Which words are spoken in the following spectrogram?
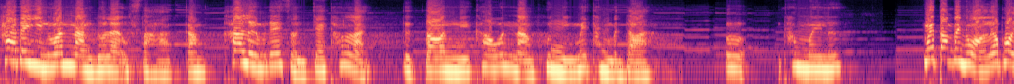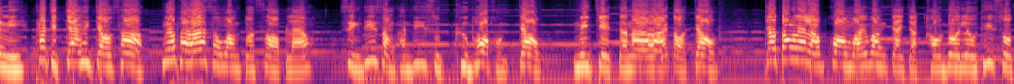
ข้าได้ยินว่านางดูแลอุตสาหกรรม ข้าเลยไม่ได้สนใจเท่าไหร่ แต่ตอนนี้ข้าว่านางผู้นี้ไม่ธรรมดา เออทำไมลึไม่ต้องเป็นห่วงเรื่องพวกนี้ ข้าจะแจ้งให้เจ้าทราบ เมื่อพระราชสว่างตรวจสอบแล้ว สิ่งที่สำคัญที่สุดคือพ่อของเจ้า มีเจตนาร้ายต่อเจ้า เจ้าต้องได้รับความไว้วางใจจากเขาโดยเร็วที่สุด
